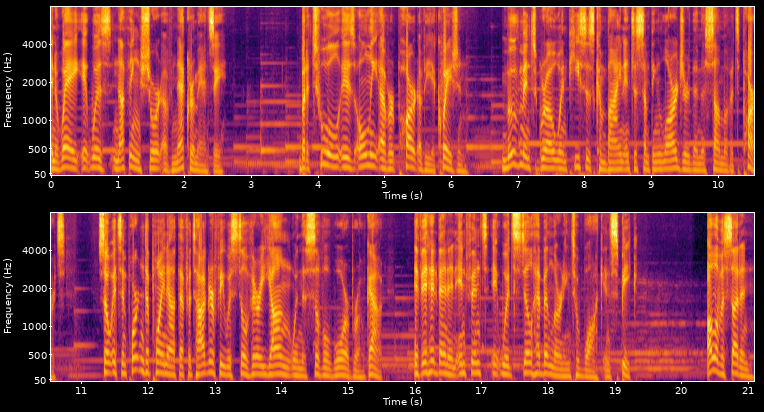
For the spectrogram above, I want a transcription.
In a way, it was nothing short of necromancy. But a tool is only ever part of the equation. Movements grow when pieces combine into something larger than the sum of its parts. So it's important to point out that photography was still very young when the Civil War broke out. If it had been an infant, it would still have been learning to walk and speak. All of a sudden,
